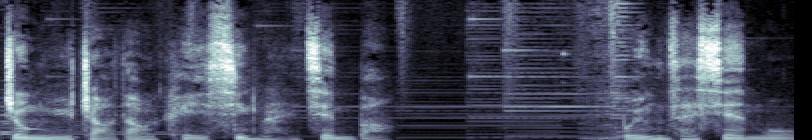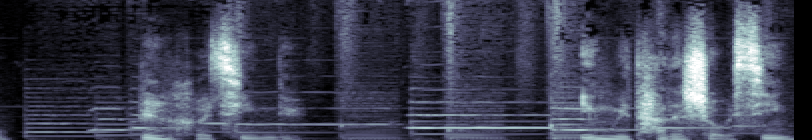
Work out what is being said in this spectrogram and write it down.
终于找到可以信赖的肩膀，不用再羡慕任何情侣，因为他的手心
